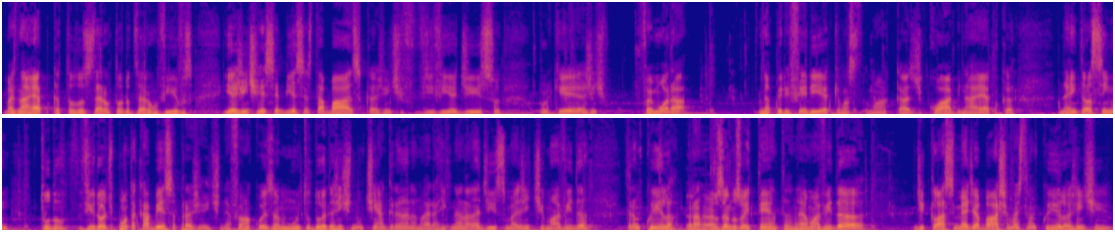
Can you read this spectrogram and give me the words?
mas na época todos eram todos eram vivos e a gente recebia cesta básica a gente vivia disso porque a gente foi morar na periferia que é uma, uma casa de coab na época né? Então, assim, tudo virou de ponta cabeça pra gente, né? Foi uma coisa muito doida. A gente não tinha grana, não era rico, não era nada disso, mas a gente tinha uma vida tranquila para uhum. os anos 80, né? Uma vida de classe média baixa, mas tranquilo. A gente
